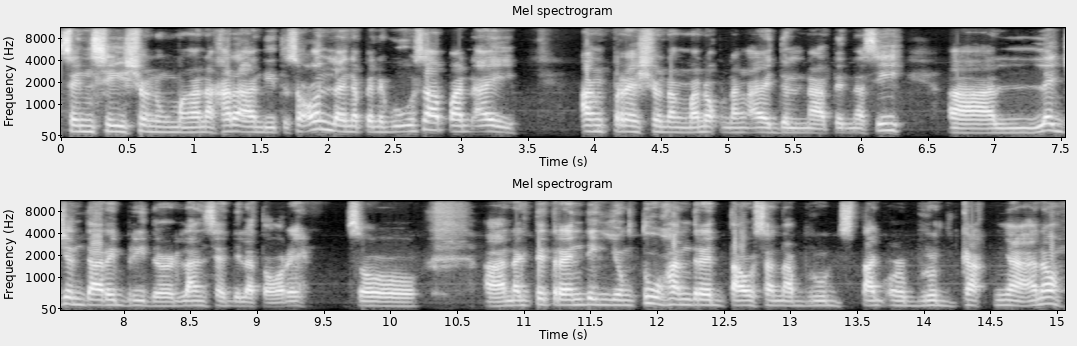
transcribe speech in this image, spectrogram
sensation ng mga nakaraan dito sa online na pinag-uusapan ay ang presyo ng manok ng idol natin na si ah, legendary breeder Lance de la Torre. So, ah, nagte-trending yung 200,000 na brood stag or brood cock niya, ano?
